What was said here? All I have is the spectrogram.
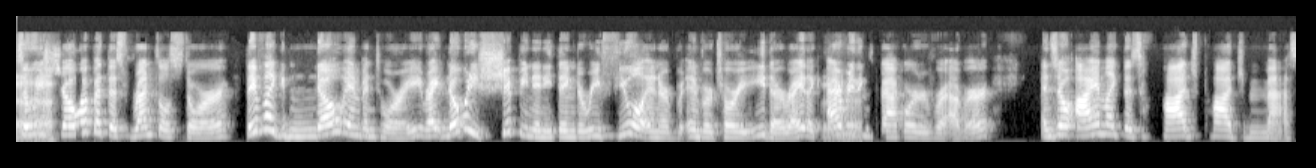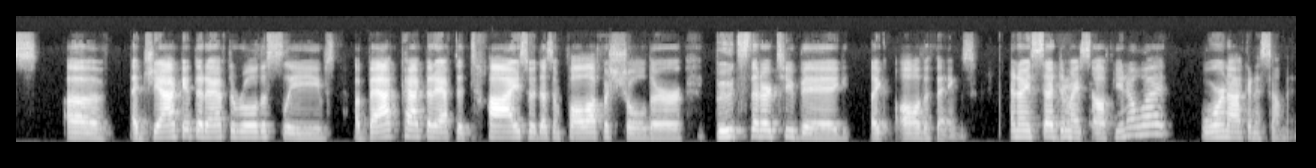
So we Uh-huh. show up at this rental store. They have like no inventory, right? Nobody's shipping anything to refuel inter- inventory either, right? Like Uh-huh. everything's back ordered forever. And so I am like this hodgepodge mess of a jacket that I have to roll the sleeves, a backpack that I have to tie so it doesn't fall off a shoulder, boots that are too big, like all the things. And I said to myself, you know what? We're not going to summit.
